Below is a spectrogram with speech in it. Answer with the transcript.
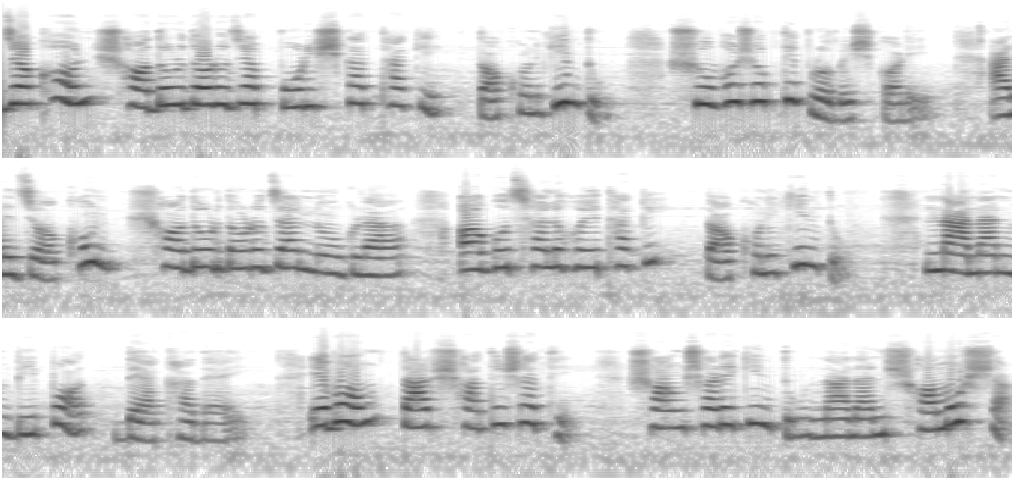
যখন সদর দরজা পরিষ্কার থাকে, তখন কিন্তু শুভ শক্তি প্রবেশ করে। আর যখন সদর দরজা নোংরা, অগোছালো হয়ে থাকে, তখনই কিন্তু নানান বিপদ দেখা দেয়। এবং তার সাথে সাথে সংসারে কিন্তু নানান সমস্যা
